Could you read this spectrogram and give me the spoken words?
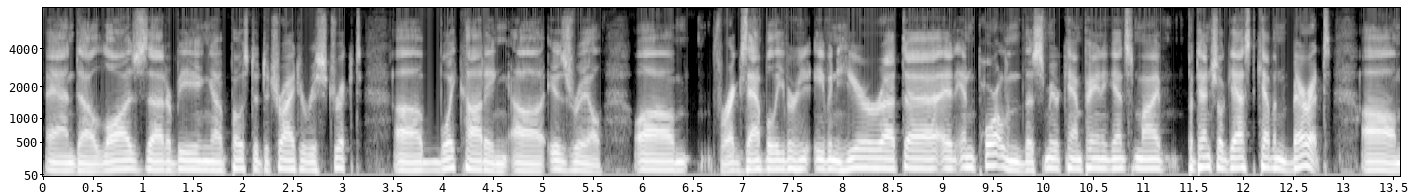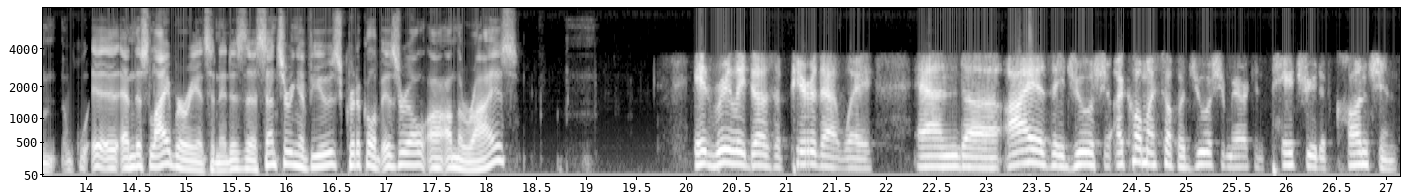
and uh, laws that are being posted to try to restrict boycotting Israel. Um, for example, even even here at in, Portland, the smear campaign against my potential guest Kevin Barrett, um, and this library incident is the censoring of views critical of Israel on the rise it really does appear that way. And uh, I, as a Jewish, I call myself a Jewish American patriot of conscience.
